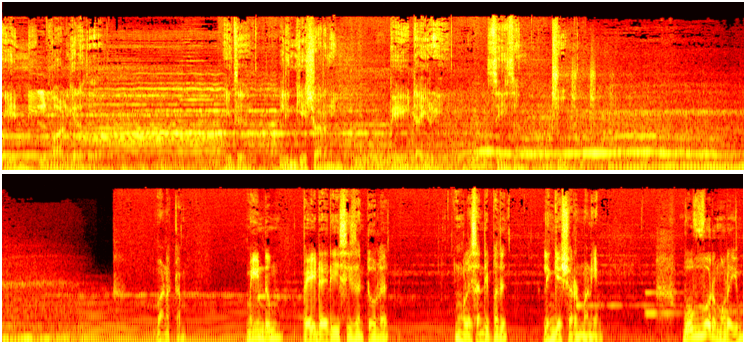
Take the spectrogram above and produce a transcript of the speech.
எண்ணில் வாழ்கிறது. இது லிங்கேஸ்வரனின் பேய் டைரி சீசன் டூ. வணக்கம். மீண்டும் பேய் டைரி சீசன் டூவில் உங்களை சந்திப்பது லிங்கேஸ்வரன் மணியம். ஒவ்வொரு முறையும்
